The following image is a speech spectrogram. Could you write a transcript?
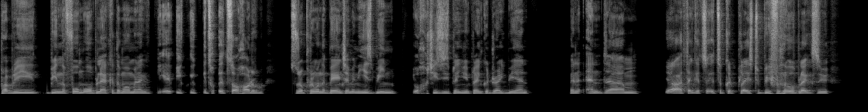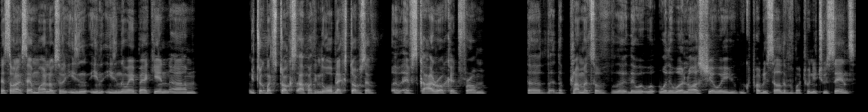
probably been the form All Black at the moment. And it, it, it's it's so hard to sort of put him on the bench. I mean, he's been oh jeez, he's playing he's playing good rugby and and and um yeah, I think it's it's a good place to be for the All Blacks. there's someone like Sam Whitelock sort of easing easing the way back in. Um, you talk about stocks up. I think the All Black stocks have have skyrocketed from the, the, the plummets of where they were last year, where you could probably sell them for about 22 cents.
